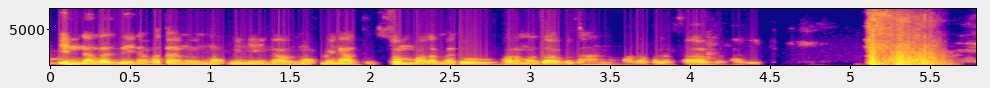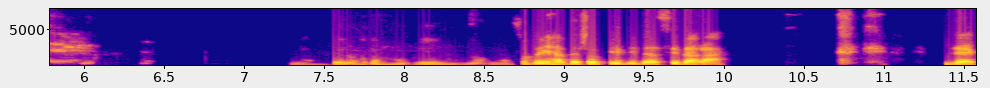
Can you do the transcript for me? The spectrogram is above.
إن الذين فتنوا المؤمنين والمؤمنات ثم لم يتوبوا فلهم عذاب جهنم ولهم عذاب الحريق দুই হাতে শক্তি দিতেছি দাঁড়া দেখ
